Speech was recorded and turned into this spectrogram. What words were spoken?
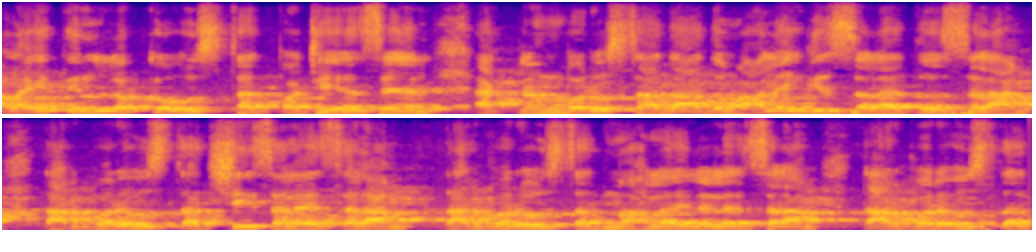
আড়াই তিন লক্ষ উস্তাদ পাঠিয়েছেন এক নম্বর উস্তাদ আদম আলাইসালাম তারপরে উস্তাদ শীস আলাইসালাম তারপরে উস্তাদ মাহলাইসালাম তারপরে উস্তাদ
